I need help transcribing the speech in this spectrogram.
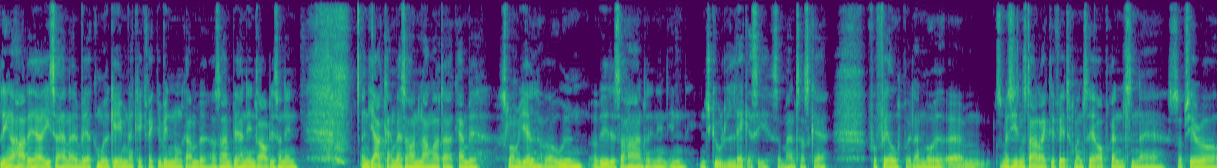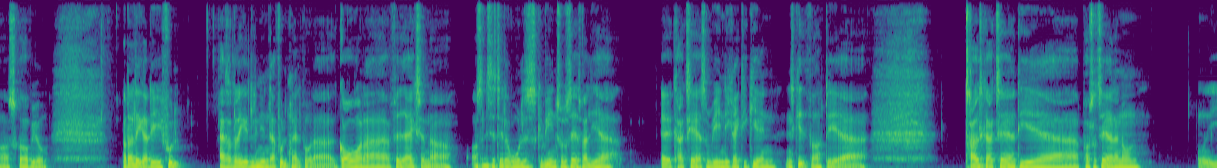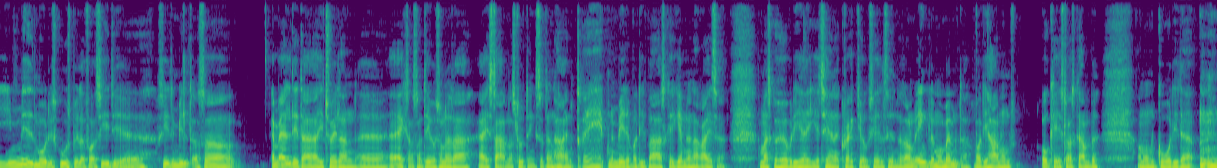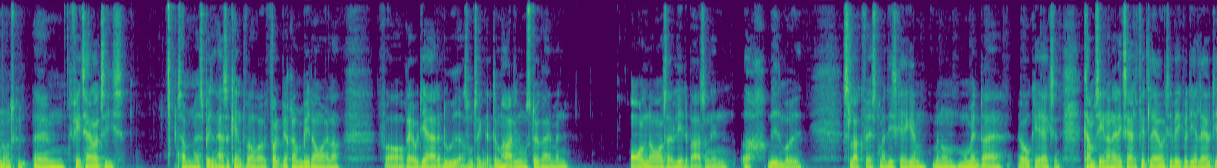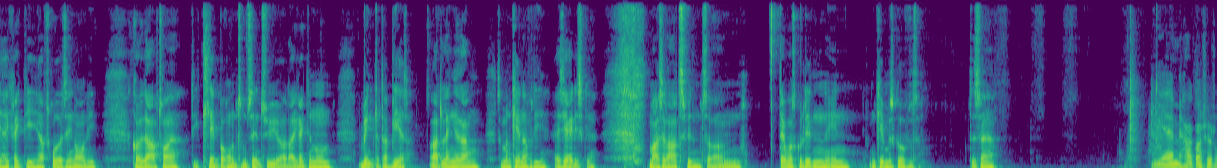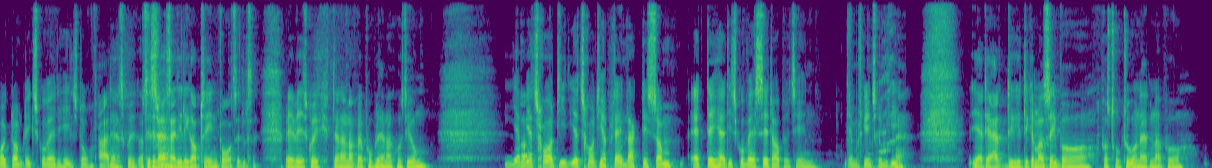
længere har det her i sig. Han er ved at komme ud af gamen, han kan ikke rigtig vinde nogle kampe. Og så han bliver han inddraget i sådan en, en jagt af en masse håndlanger, der gerne vil slår ham ihjel. Og uden at vide det, så har han en, en, en skjult legacy, som han så skal fulfill på en eller anden måde. Øhm, som jeg siger, den starter rigtig fedt. Man ser oprindelsen af Sub-Zero og Scorpio. Og der ligger de fuld Altså, der ligger linjen, der er fuld knald på. Der er gore, der er fed action, og, og så lige så stille og roligt, så skal vi introduceres for alle de her øh, karakterer, som vi egentlig ikke rigtig giver en, en skid for. Det er træls karakterer, de er portrætteret af nogle i middelmådige skuespiller, for at sige det, øh, sige det mildt, og så jamen, alt det, der er i traileren øh, af action, så det er jo sådan noget, der er i starten og slutningen, så den har en dræbende midte, hvor de bare skal igennem den her rejse, og man skal høre på de her irriterende crack jokes hele tiden. Og der er nogle enkelte momenter, hvor de har nogle okay slåskampe, og nogle gode de der, undskyld, øh, fatalities, som øh, spillet er så kendt for, hvor folk bliver revet midt over, eller får revet hjertet ud og sådan ting. Der. Dem har de nogle stykker af, men all in all, så bliver det bare sådan en øh, middelmodig slugfest, man lige skal igennem med nogle momenter af okay action. Kampscenerne er ikke særlig fedt lavet. Jeg ved ikke, hvad de har lavet. De har ikke rigtig haft råd til en ordentlig koreograf, tror jeg. De klipper rundt som sindssyge, og der er ikke rigtig nogen vinkler, der bliver ret længe gang, som man kender fra de asiatiske martial arts film. Så um, der var sgu lidt en, en, en kæmpe skuffelse. Desværre. Ja, men jeg har godt hørt rygter om, at det ikke skulle være det helt store. Nej, det har jeg sgu ikke. Og til det Desværre. værste er, at de ligger op til en fortsættelse. Men jeg ved sgu ikke. Den har nok været populær nok hos de unge. Jamen, jeg tror, de, jeg tror, de har planlagt det som, at det her, det skulle være setup'et til en, ja, måske en trilogi. Ja. Ja, det, er, det, det kan man også se på, på strukturen af den, og på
